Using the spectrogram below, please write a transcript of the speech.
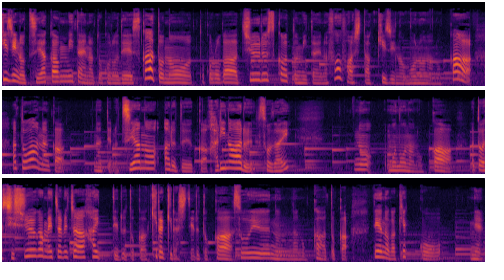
生地のツヤ感みたいなところでスカートのところがチュールスカートみたいなふわふわした生地のものなのかあとはなんかなんていうのツヤのあるというか張りのある素材のものなのかあとは刺繍がめちゃめちゃ入ってるとかキラキラしてるとかそういうのなのかとかっていうのが結構ね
